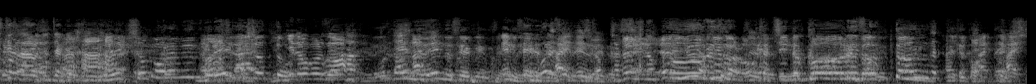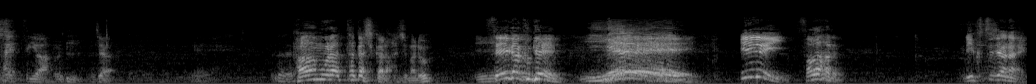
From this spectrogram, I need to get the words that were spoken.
っちゃくなるちっちゃく生き残るぞ N のセーフ N のセーフ N 勝ち残るぞドンは。い。はい。次は。じゃあえー川村隆から始まる声楽ゲームイエーイ乾貞治。理屈じゃない。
